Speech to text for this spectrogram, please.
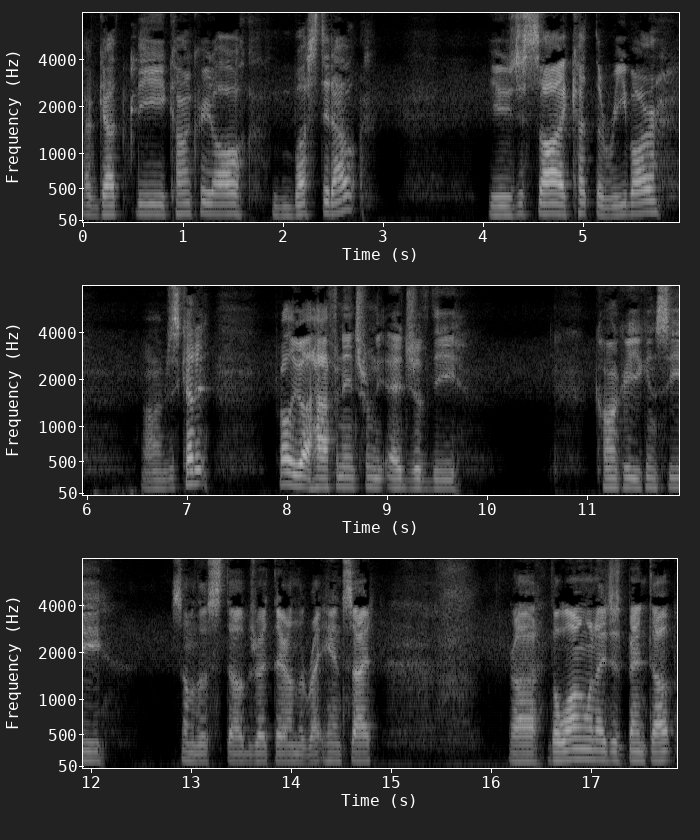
I've got the concrete all busted out. You just saw I cut the rebar. Um, just cut it probably about half an inch from the edge of the concrete. You can see some of those stubs right there on the right hand side. Uh, the long one I just bent up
